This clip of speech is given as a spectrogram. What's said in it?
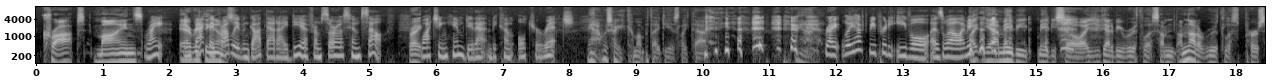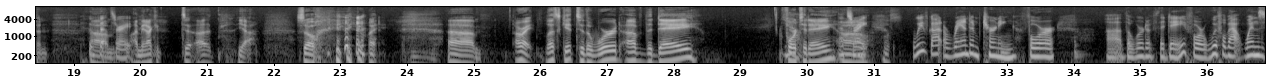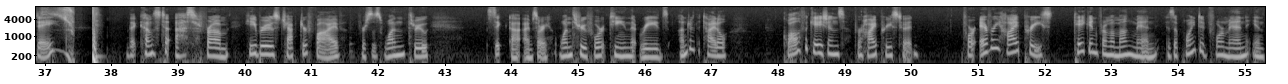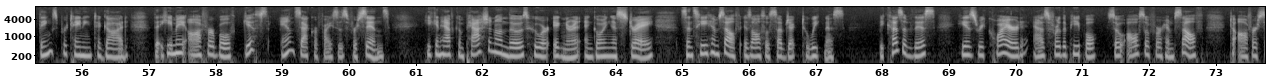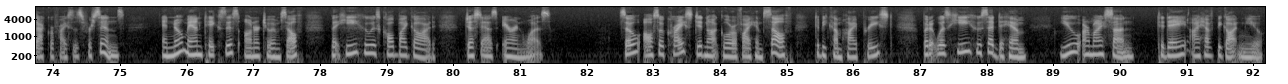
crops, mines. Right. In fact, they else. probably even got that idea from Soros himself. Right. Watching him do that and become ultra rich. Man, I wish I could come up with ideas like that. Right. Well, you have to be pretty evil as well. I mean, I, yeah, maybe maybe so. Uh, you got to be ruthless. I'm I'm not a ruthless person. Um, That's right. I mean, I could. Uh, yeah. So anyway, um, all right. Let's get to the word of the day for Yeah, today. that's Uh, right. let's- we've got a random turning for uh, the word of the day for Wifflebat Wednesday that comes to us from Hebrews chapter 5, verses 1 through six, uh, I'm sorry, 1 through 14 that reads under the title Qualifications for High Priesthood. For every high priest taken from among men is appointed for men in things pertaining to God, that he may offer both gifts and sacrifices for sins. He can have compassion on those who are ignorant and going astray, since he himself is also subject to weakness. Because of this, he is required, as for the people, so also for himself, to offer sacrifices for sins. And no man takes this honor to himself, but he who is called by God, just as Aaron was. So also Christ did not glorify himself to become high priest, but it was he who said to him, You are my son, today I have begotten you.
